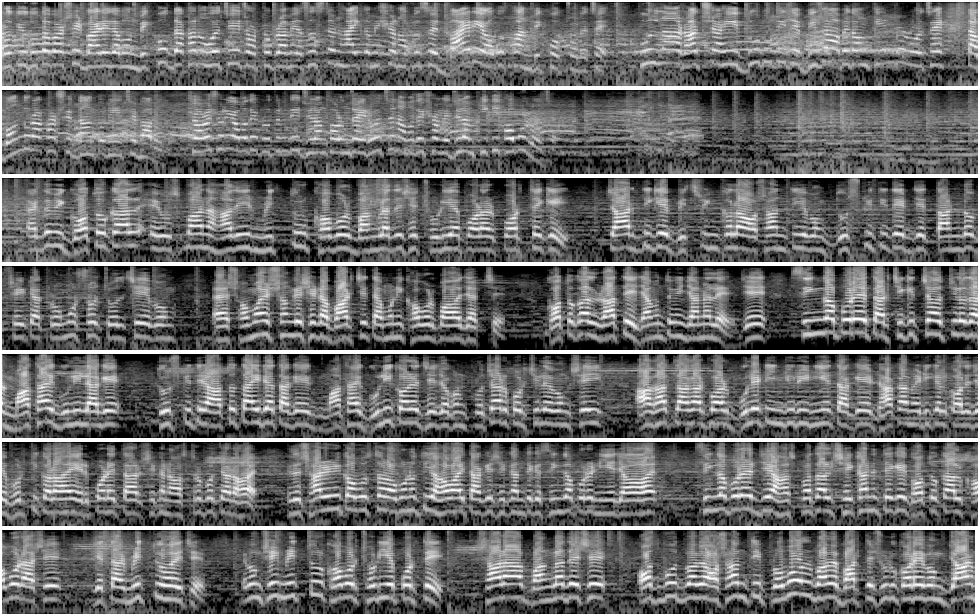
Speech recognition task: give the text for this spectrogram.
ভারতীয় দূতাবাসের বাইরে যেমন বিক্ষোভ দেখানো হয়েছে, চট্টগ্রামে অ্যাসিস্ট্যান্ট হাই কমিশন অফিসের বাইরে অবস্থান বিক্ষোভ চলেছে। খুলনা, রাজশাহী দু দুটি যে ভিসা আবেদন কেন্দ্র রয়েছে, তা বন্ধ রাখার সিদ্ধান্ত নিয়েছে ভারত। সরাসরি আমাদের প্রতিনিধি ঝিলাম করঞ্জাই রয়েছেন, আমাদের সঙ্গে ঝিলাম, কি কি খবর রয়েছে? একদমই, গতকাল এই উসমান হাদির মৃত্যুর খবর বাংলাদেশে ছড়িয়ে পড়ার পর থেকেই চারদিকে বিশৃঙ্খলা, অশান্তি এবং দুষ্কৃতীদের যে তাণ্ডব, সেইটা ক্রমশ চলছে এবং সময়ের সঙ্গে সেটা বাড়ছে, তেমনই খবর পাওয়া যাচ্ছে। গতকাল রাতে যেমন তুমি জানালে যে সিঙ্গাপুরে তার চিকিৎসা হচ্ছিল, তার মাথায় গুলি লাগে, দুষ্কৃতীরা আততায়ীরা তাকে মাথায় গুলি করেছে যখন প্রচার করছিল এবং সেই আঘাত লাগার পর বুলেট ইঞ্জুরি নিয়ে তাকে ঢাকা মেডিকেল কলেজে ভর্তি করা হয়, এরপরে তার সেখানে অস্ত্রোপচার হয়। কিন্তু শারীরিক অবস্থার অবনতি হওয়ায় তাকে সেখান থেকে সিঙ্গাপুরে নিয়ে যাওয়া হয়। সিঙ্গাপুরের যে হাসপাতাল, সেখানে থেকে গতকাল খবর আসে যে তার মৃত্যু হয়েছে। এবং সেই মৃত্যুর খবর ছড়িয়ে পড়তে সারা বাংলাদেশে অদ্ভুতভাবে, অশান্তি প্রবলভাবে বাড়তে শুরু করে এবং যার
